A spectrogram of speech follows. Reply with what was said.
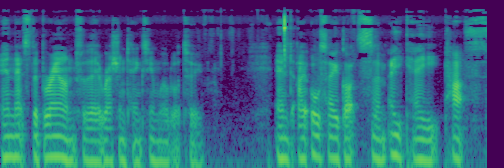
And that's the brown for the Russian tanks in World War II. And I also got some AK Tufts,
